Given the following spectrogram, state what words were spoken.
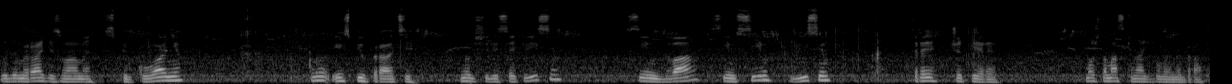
Будемо раді з вами спілкуванню. Ну і співпраці. 068 72 77 8 3 4. Можна маски навіть було не брати.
